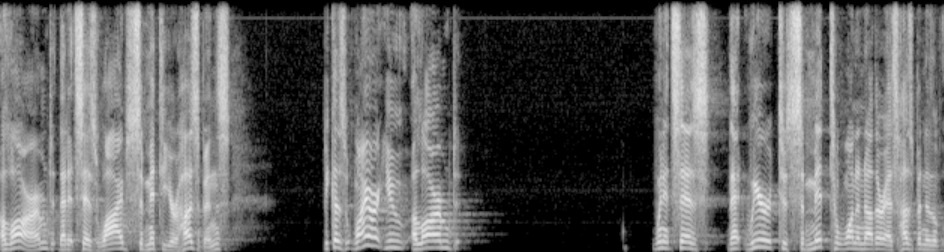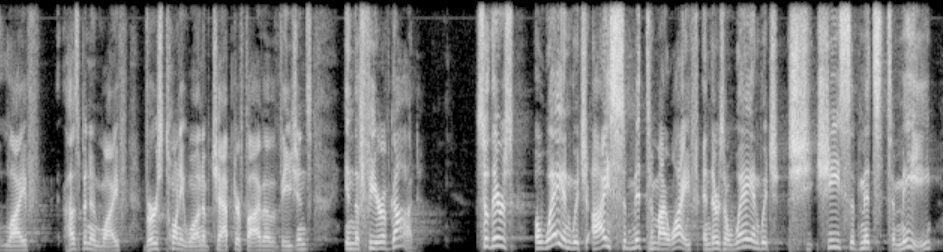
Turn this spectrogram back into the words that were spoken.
alarmed that it says, Wives, submit to your husbands, because why aren't you alarmed when it says, that we're to submit to one another as husband and life, husband and wife, verse 21 of chapter 5 of Ephesians, in the fear of God. So there's a way in which I submit to my wife, and there's a way in which she, she submits to me.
